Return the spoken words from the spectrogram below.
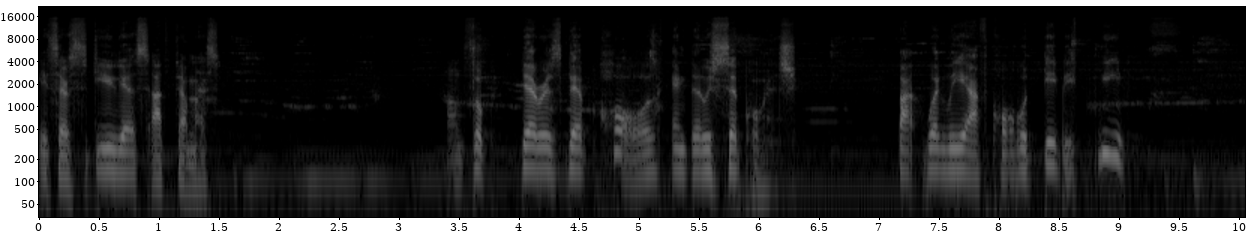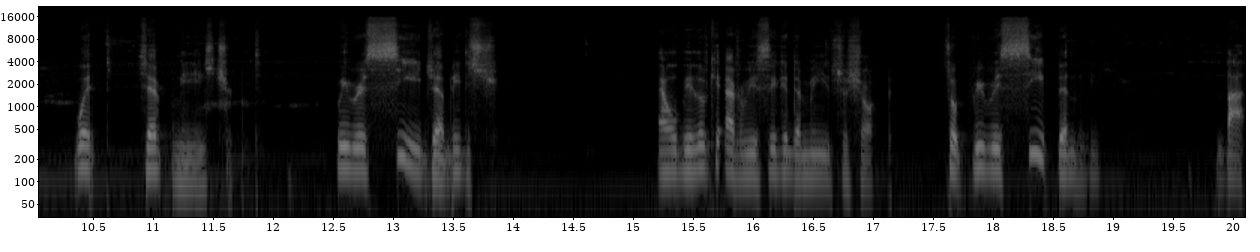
it's a serious aftermath. So there is the pause and there is separation. But when we have called it with the ministry, we receive the ministry. And we'll be looking at receiving the ministry shortly. So we receive the ministry. But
